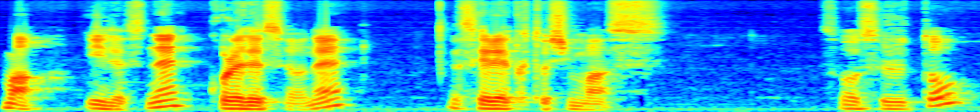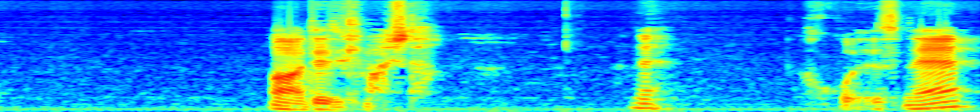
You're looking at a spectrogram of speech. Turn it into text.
まあ、いいですね。これですよね。セレクトします。そうすると、あ、出てきました。ね。ここですね。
